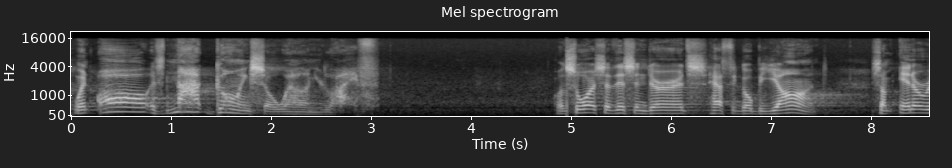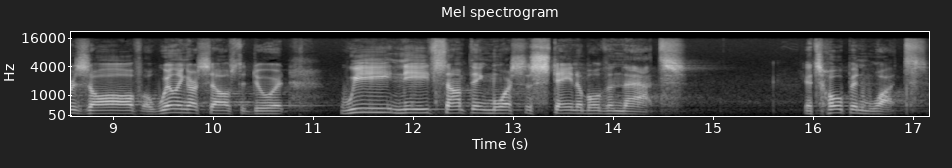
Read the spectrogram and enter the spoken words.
when all is not going so well in your life? Well, the source of this endurance has to go beyond some inner resolve, or willing ourselves to do it. We need something more sustainable than that. It's hope in what?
